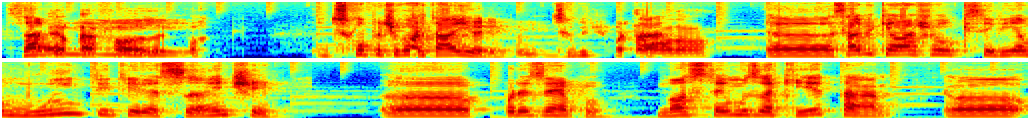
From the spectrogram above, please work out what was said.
Sabe... Aí o cara fala: "Por- Desculpa te cortar, Yuri. Desculpa te cortar. tá bom. Ah, sabe o que eu acho que seria muito interessante? Ah, por exemplo, nós temos aqui, tá? ah,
